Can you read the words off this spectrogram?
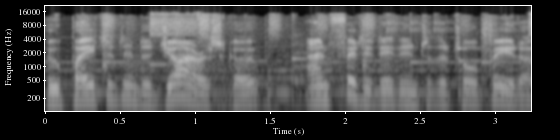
who patented a gyroscope and fitted it into the torpedo.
